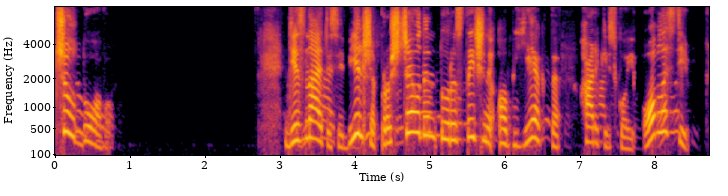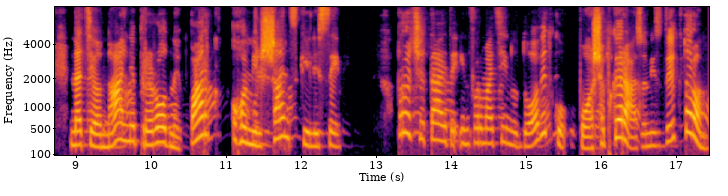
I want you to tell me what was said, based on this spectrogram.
Чудово! Дізнайтеся більше про ще один туристичний об'єкт Харківської області Національний природний парк Гомільшанські ліси. Прочитайте інформаційну довідку пошепки разом із диктором.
